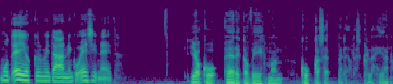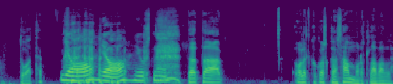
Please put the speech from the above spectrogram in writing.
mutta ei ole kyllä mitään niinku esineitä. Joku Erika Viikman kukkaseppele olisi kyllä hieno tuote. Joo, joo, just niin. Tota, oletko koskaan sammunut lavalle?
